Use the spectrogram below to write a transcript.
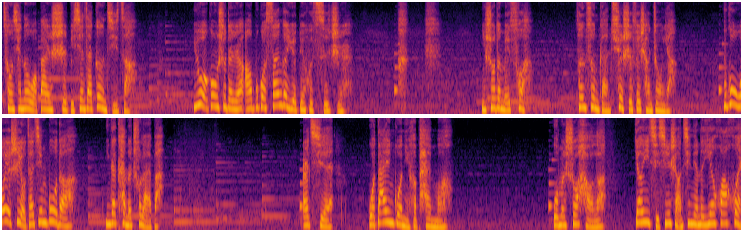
从前的我办事比现在更急躁。与我共事的人熬不过三个月便会辞职。你说的没错，分寸感确实非常重要。不过我也是有在进步的，应该看得出来吧？而且，我答应过你和派蒙，我们说好了要一起欣赏今年的烟花会，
